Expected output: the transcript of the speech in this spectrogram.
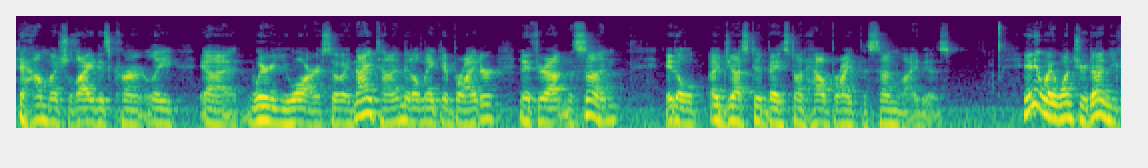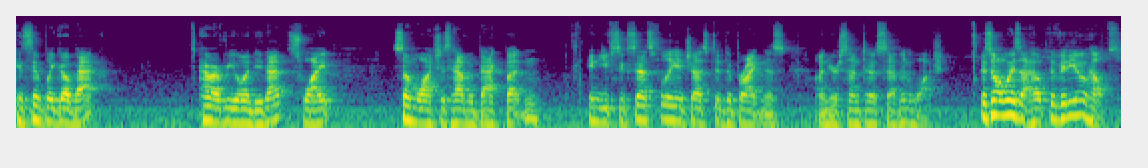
to how much light is currently uh, where you are. So at nighttime, it'll make it brighter. And if you're out in the sun, it'll adjust it based on how bright the sunlight is. Anyway, once you're done, you can simply go back. However you want to do that, swipe. Some watches have a back button, and you've successfully adjusted the brightness on your Suunto 7 watch. As always, I hope the video helps.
